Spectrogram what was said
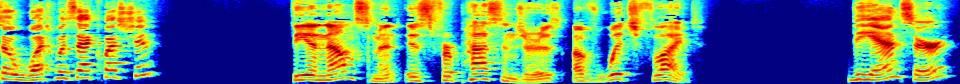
So, what was that question? The announcement is for passengers of which flight? The answer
